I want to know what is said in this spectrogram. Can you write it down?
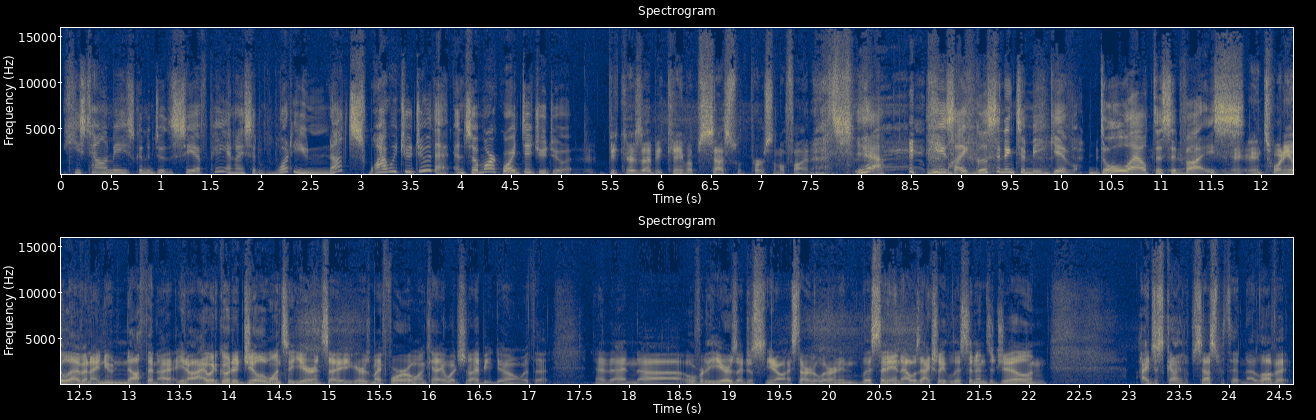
he's telling me he's going to do the CFP. And I said, What are you nuts? Why would you do that? And so, Mark, why did you do it? Because I became obsessed with personal finance. Yeah. He's like listening to me give, dole out this advice. In 2011, I knew nothing. I, you know, I would go to Jill once a year and say, "Here's my 401k. What should I be doing with it?" And then uh, over the years, I just, you know, I started learning, listening. I was actually listening to Jill, and I just got obsessed with it, and I love it.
